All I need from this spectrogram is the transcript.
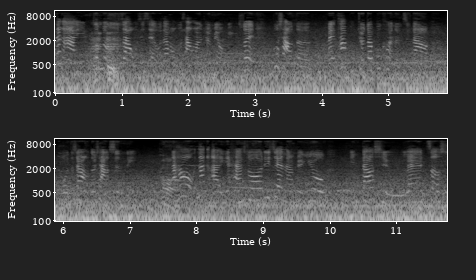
那个阿姨根本不知道我是谁，我在网络上完全没有名，所以不晓得，没，他绝对不可能知道我的交往对象是你。然后那个阿姨还说，你这男朋友引导是有在做事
